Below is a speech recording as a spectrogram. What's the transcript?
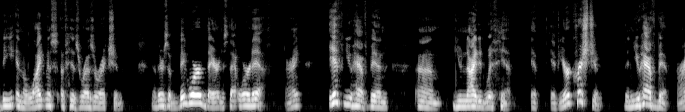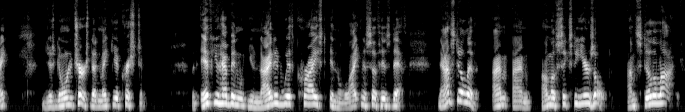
be in the likeness of his resurrection. Now, there's a big word there, and it's that word if. All right. If you have been um, united with him, if, if you're a Christian, then you have been. All right. Just going to church doesn't make you a Christian. But if you have been united with Christ in the likeness of his death, now I'm still living. I'm I'm almost 60 years old. I'm still alive.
